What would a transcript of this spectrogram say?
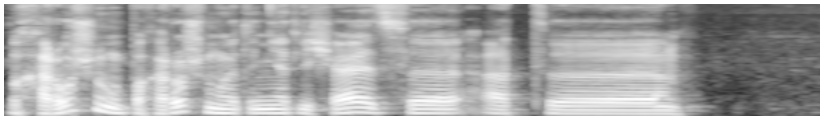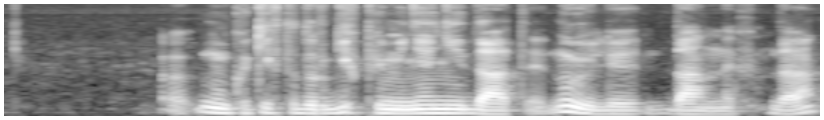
По-хорошему, по-хорошему это не отличается от э, ну, каких-то других применений даты, ну или данных, да.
